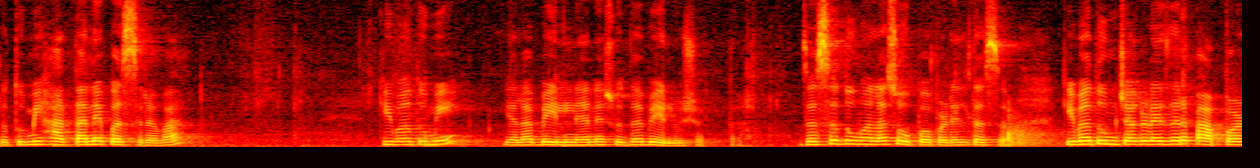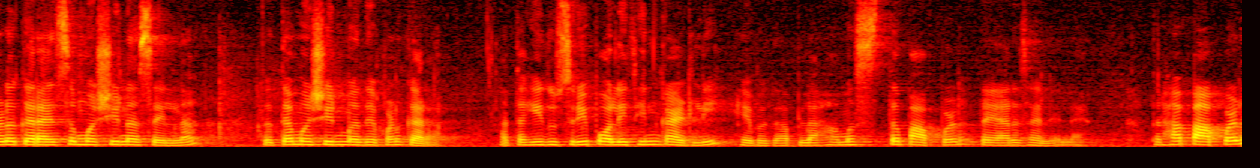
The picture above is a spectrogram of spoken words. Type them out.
तर तुम्ही हाताने पसरवा किंवा तुम्ही याला बेलण्याने सुद्धा बेलू शकता. जसं तुम्हाला सोपं पडेल तसं. किंवा तुमच्याकडे जर पापड करायचं मशीन असेल ना तर त्या मशीनमध्ये पण करा. आता ही दुसरी पॉलिथिन काढली. हे बघा आपला हा मस्त पापड तयार झालेला आहे. तर हा पापड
